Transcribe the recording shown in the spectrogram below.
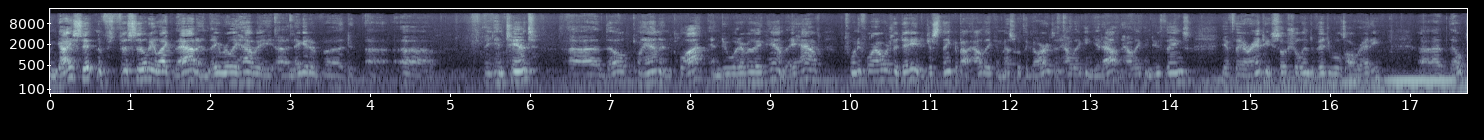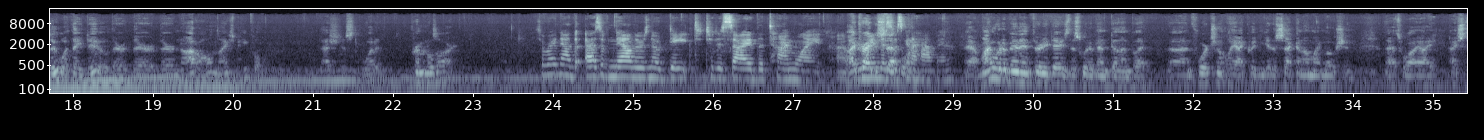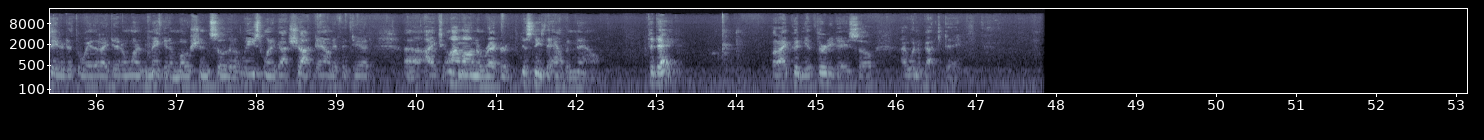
when guys sit in a facility like that and they really have a, a negative uh, uh, uh, intent, uh, they'll plan and plot and do whatever they can. They have 24 hours a day to just think about how they can mess with the guards and how they can get out and how they can do things. If they are antisocial individuals already, uh, they'll do what they do. They're they're they're not all nice people. That's just what it, criminals are. So right now, the- as of now, there's no date to decide the timeline I tried when to this set is going to happen. Yeah, mine would have been in 30 days, this would have been done, but uh, unfortunately, I couldn't get a second on my motion. That's why I, I stated it the way that I did and wanted to make it a motion so that at least when it got shot down, if it did, uh, I, I'm on the record, this needs to happen now, today. But I couldn't get 30 days, so I wouldn't have got today.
